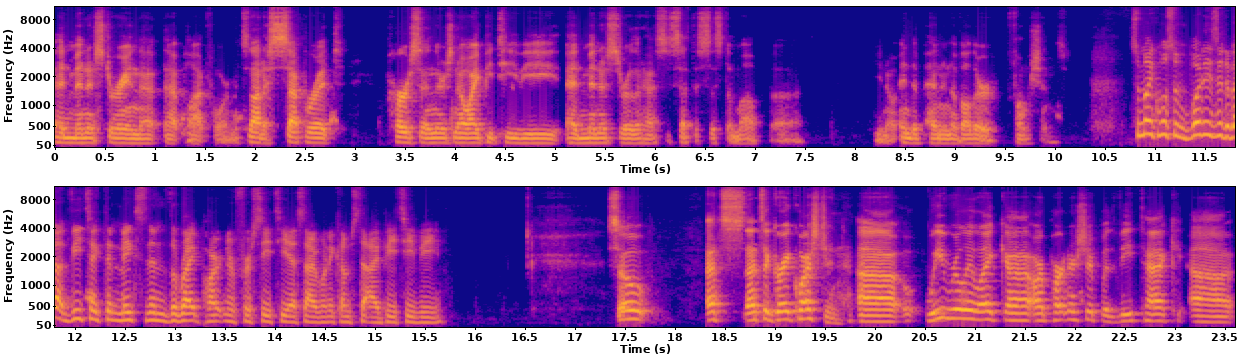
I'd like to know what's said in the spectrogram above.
administering that that platform. It's not a separate person. There's no IPTV administrator that has to set the system up, uh, you know, independent of other functions. So, Mike Wilson, what is it about VITEC that makes them the right partner for CTSI when it comes to IPTV? So, that's that's a great question. Uh, we really like uh, our partnership with VITEC uh,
